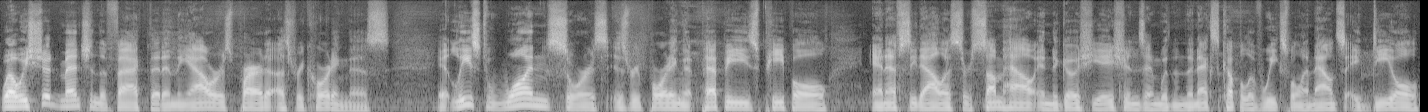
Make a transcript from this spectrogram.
Well, we should mention the fact that in the hours prior to us recording this, at least one source is reporting that Pepi's people and FC Dallas are somehow in negotiations and within the next couple of weeks will announce a deal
